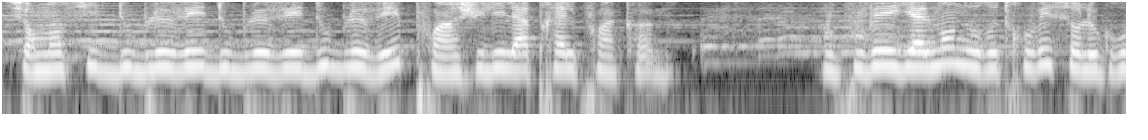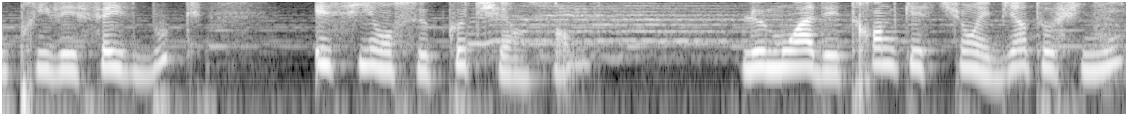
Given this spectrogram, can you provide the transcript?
sur mon site www.julielaprel.com. Vous pouvez également nous retrouver sur le groupe privé Facebook Et si on se coachait ensemble? Le mois des 30 questions est bientôt fini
